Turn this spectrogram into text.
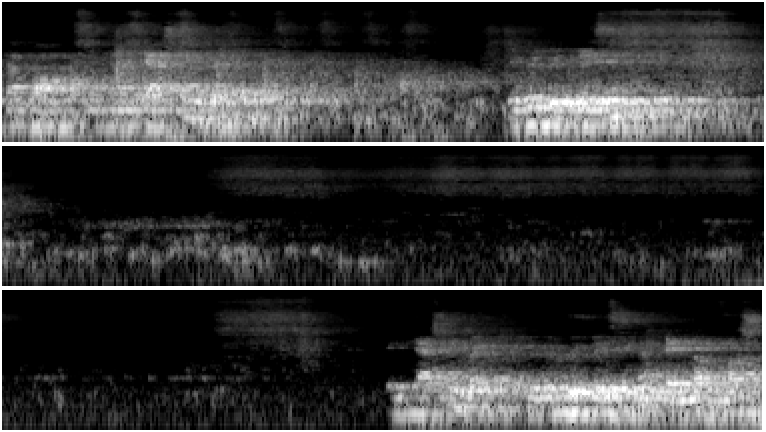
in a box, in a casting bed, we will be placing in casting bed, we will be placing a tendon first,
